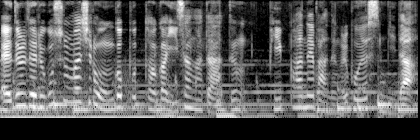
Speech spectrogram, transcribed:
애들 데리고 술 마시러 온 것부터가 이상하다 등 비판의 반응을 보였습니다.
